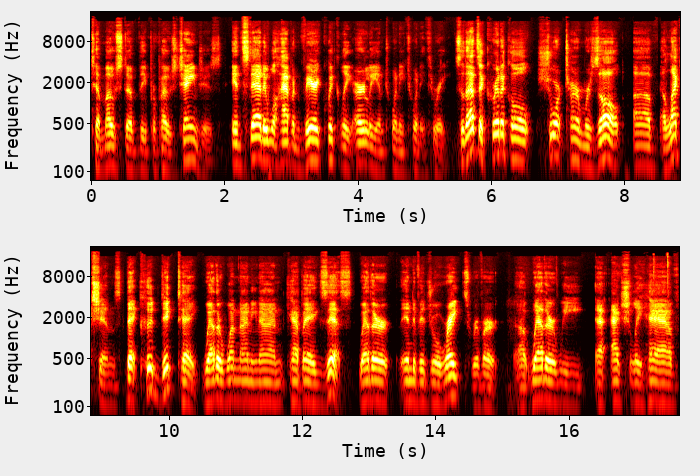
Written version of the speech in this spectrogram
to most of the proposed changes. Instead, it will happen very quickly early in 2023. So that's a critical short term result of elections that could dictate whether 199 Cap A exists, whether individual rates revert, uh, whether we actually have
